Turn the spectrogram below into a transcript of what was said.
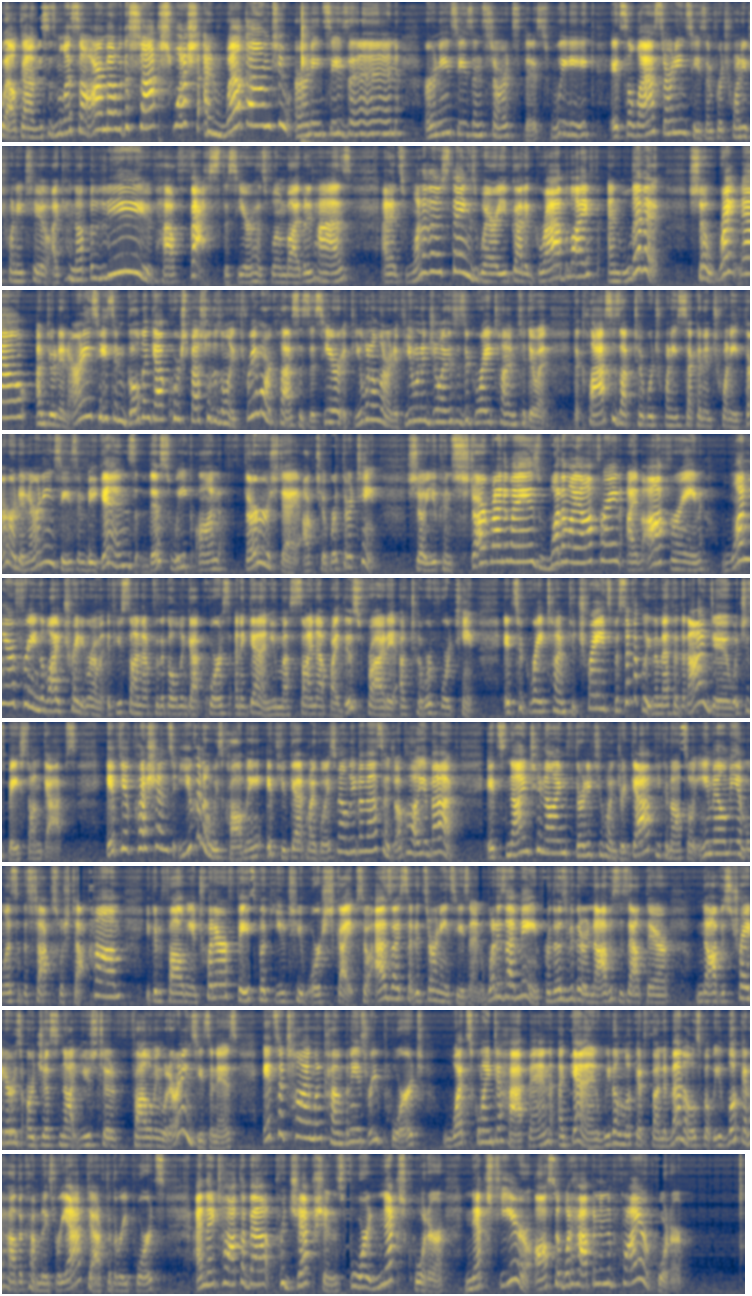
welcome. This is Melissa Armo with the Stock Swoosh, and welcome to earnings season. Earnings season starts this week. It's the last earnings season for 2022. I cannot believe how fast this year has flown by, but it has. And it's one of those things where you've got to grab life and live it. So right now, I'm doing an earnings season Golden Gap course special. There's only three more classes this year. If you want to learn, if you want to join, this is a great time to do it. The class is October 22nd and 23rd, and earnings season begins this week on Thursday, October 13th. So you can start right away. What am I offering? I'm offering one year free in the live trading room if you sign up for the Golden Gap course. And again, you must sign up by this Friday, October 14th. It's a great time to trade, specifically the method that I do, which is based on gaps. If you have questions, you can always call me. If you get my voicemail, leave a message. I'll call you back. It's 929-3200 GAP. You can also email me at melissathestockswoosh.com. You can follow me on Twitter, Facebook, YouTube, or Skype. So as I said, it's earnings season. What does that mean? For those of you that are novices out there, novice traders, are just not used to following what earnings season is, it's a time when companies report what's going to happen. Again, we don't look at fundamentals, but we look at how the companies react after the reports and they talk about projections for next quarter, next year, also what happened in the prior quarter.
